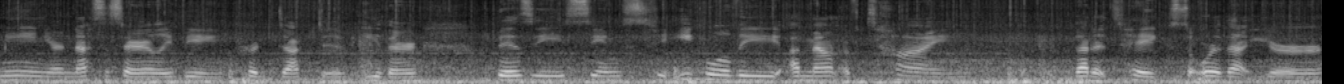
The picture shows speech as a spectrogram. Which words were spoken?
mean you're necessarily being productive either. Busy seems to equal the amount of time that it takes or that you're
